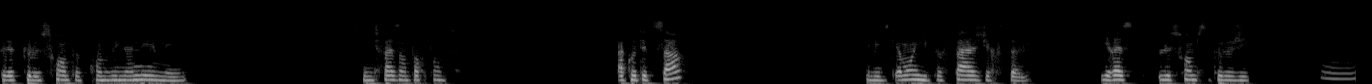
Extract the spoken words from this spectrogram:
peut-être que le soin peut prendre une année, mais c'est une phase importante. À côté de ça, les médicaments, ils ne peuvent pas agir seuls. Il reste le soin psychologique. Mm.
